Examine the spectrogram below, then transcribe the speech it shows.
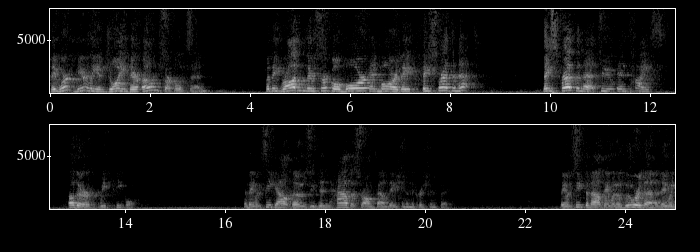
They weren't merely enjoying their own circle of sin, but they broadened their circle more and more. They, they spread the net. They spread the net to entice other weak people. And they would seek out those who didn't have a strong foundation in the Christian faith. They would seek them out, they would allure them, and they would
